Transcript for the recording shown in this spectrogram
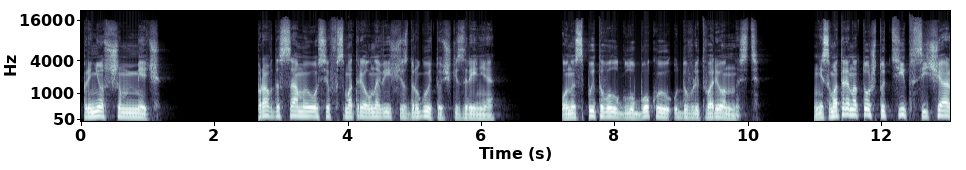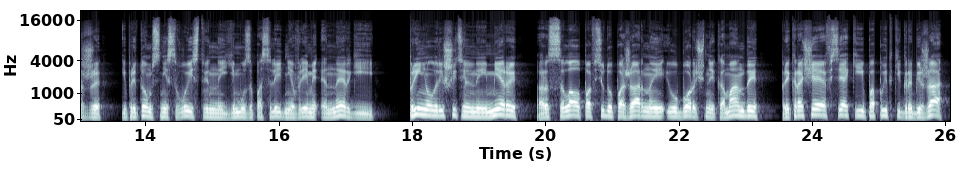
принесшем меч. Правда, сам Иосиф смотрел на вещи с другой точки зрения. Он испытывал глубокую удовлетворенность. Несмотря на то, что Тит сейчас же, и притом с несвойственной ему за последнее время энергией, принял решительные меры, рассылал повсюду пожарные и уборочные команды, прекращая всякие попытки грабежа,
